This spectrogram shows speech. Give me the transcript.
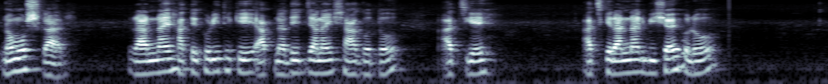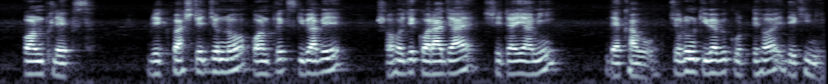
নমস্কার। রান্নায় হাতেখড়ি থেকে আপনাদের জানাই স্বাগত। আজকে আজকে রান্নার বিষয় হলো কর্নফ্লেক্স। ব্রেকফাস্টের জন্য কর্নফ্লেক্স কীভাবে সহজে করা যায় সেটাই আমি দেখাবো। চলুন কীভাবে করতে হয় দেখিনি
